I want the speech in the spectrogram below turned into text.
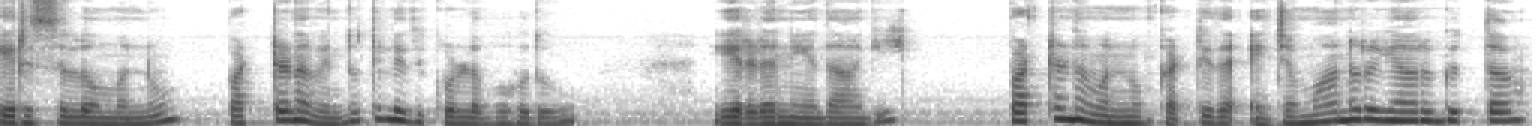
ಎರಿಸಲೋಮನ್ನು ಪಟ್ಟಣವೆಂದು ತಿಳಿದುಕೊಳ್ಳಬಹುದು. ಎರಡನೆಯದಾಗಿ ಪಟ್ಟಣವನ್ನು ಕಟ್ಟಿದ ಯಜಮಾನರು ಯಾರು ಗೊತ್ತಾ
